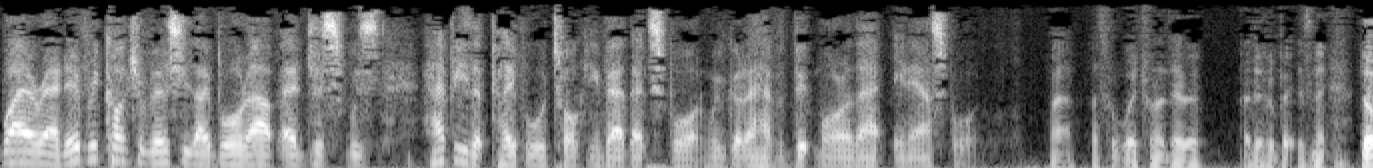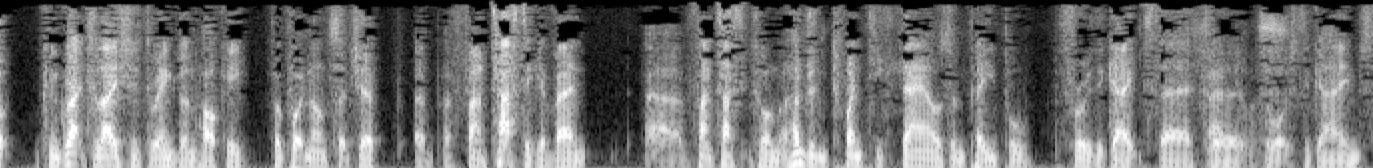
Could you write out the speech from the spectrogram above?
way around every controversy they brought up and just was happy that people were talking about that sport. And we've got to have a bit more of that in our sport. Well, that's what we're trying to do a, a little bit, isn't it? Look, congratulations to England Hockey for putting on such a, a, a fantastic event, uh, fantastic tournament. 120,000 people through the gates there to, to watch the games.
